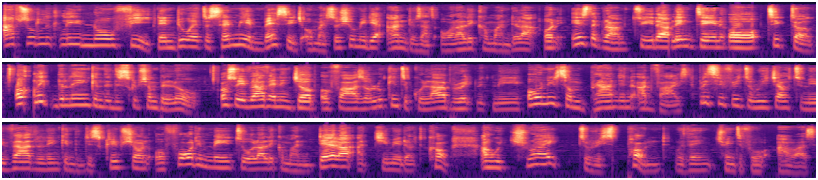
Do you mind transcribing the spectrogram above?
absolutely no fee, then do it to send me a message on my social media handles at Olalekan Mandela on Instagram, Twitter, LinkedIn, or TikTok, or click the link in the description below. Also, if you have any job offers or looking to collaborate with me or need some branding advice, please feel free to reach out to me via the link in the description or forward a mail to olalekanmandela at gmail.com. I will try to respond within 24 hours.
